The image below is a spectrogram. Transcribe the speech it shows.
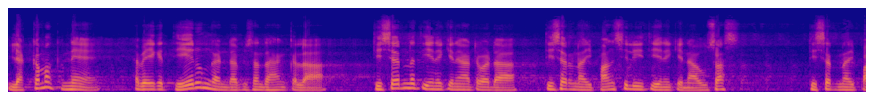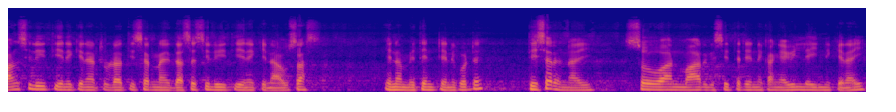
ඉලක්කමක් නෑ හැබැයි එක තේරුම් ගණ්ඩ අපි සඳහන් කළා තිසරණ තියෙන කෙනට වඩා තිසරණයි පන්සිලී තියෙන කෙන උසස් තිසරණයි පන්සිලී තියෙන කෙනට වඩා තිසරණයි දසසිලී තියෙන කෙන උසස් එනම් මෙතෙන්ට එනකොට තිසරණයි සෝවාන් මාර්ග සිතට එනකං ඇවිල්ල ඉන්න කෙනයි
